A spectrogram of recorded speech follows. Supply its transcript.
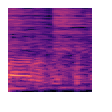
out of it.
